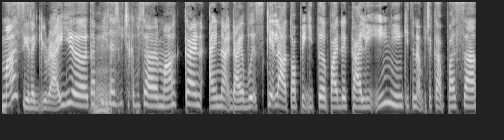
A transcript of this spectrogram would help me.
Masih lagi raya. Tapi hmm. kita asyik bercakap pasal makan. I nak divert sikit lah Topik kita pada kali ini. Kita nak bercakap pasal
